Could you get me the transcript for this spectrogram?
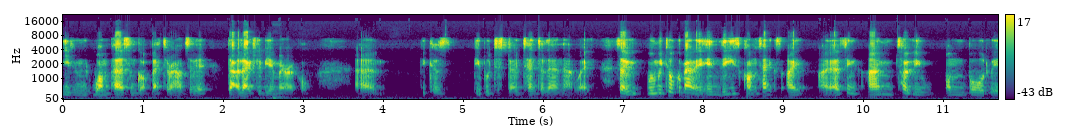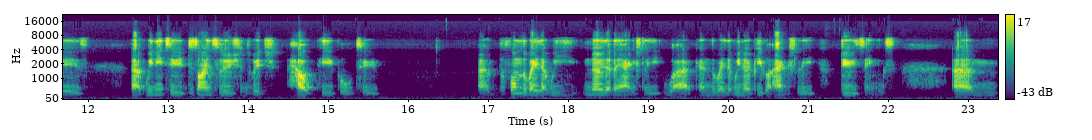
even one person got better out of it that would actually be a miracle um, because people just don't tend to learn that way. So when we talk about it in these contexts I, I think I'm totally on board with we need to design solutions which help people to um, perform the way that we know that they actually work and the way that we know people actually do things. Um,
